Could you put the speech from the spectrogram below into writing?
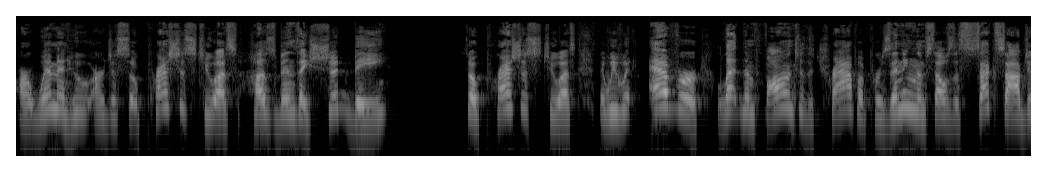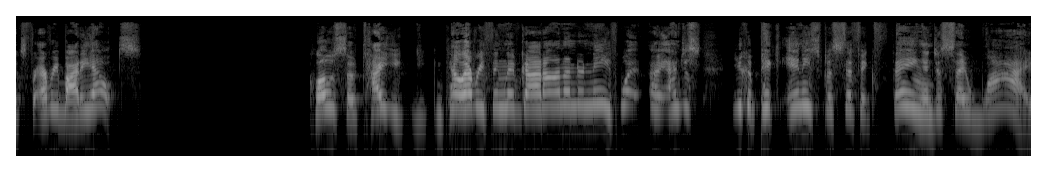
our women who are just so precious to us, husbands, they should be so precious to us that we would ever let them fall into the trap of presenting themselves as sex objects for everybody else. Clothes so tight you, you can tell everything they've got on underneath. What I, mean, I just you could pick any specific thing and just say, why?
